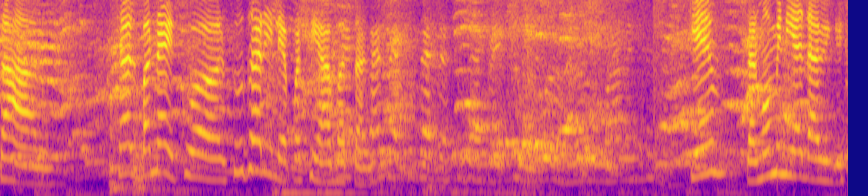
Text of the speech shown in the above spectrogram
સારું. ચાલ બનાવી સુધારી લે પછી આ બતાવી. કેમ? તાર મમ્મીની યાદ આવી ગઈ.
